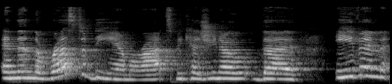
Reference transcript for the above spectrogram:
and then the rest of the Amorites, because you know, the even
